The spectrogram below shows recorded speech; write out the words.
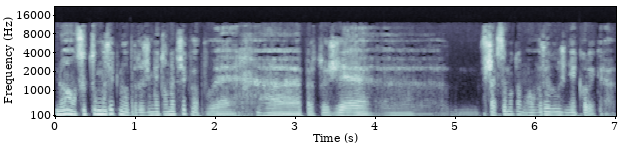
No, co k tomu řeknu, protože mě to nepřekvapuje, protože však jsem o tom hovořil už několikrát.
